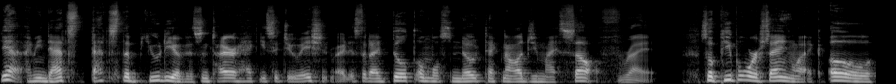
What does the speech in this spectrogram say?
Yeah, I mean that's that's the beauty of this entire hacky situation, right? Is that I've built almost no technology myself. Right. So people were saying like, "Oh,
